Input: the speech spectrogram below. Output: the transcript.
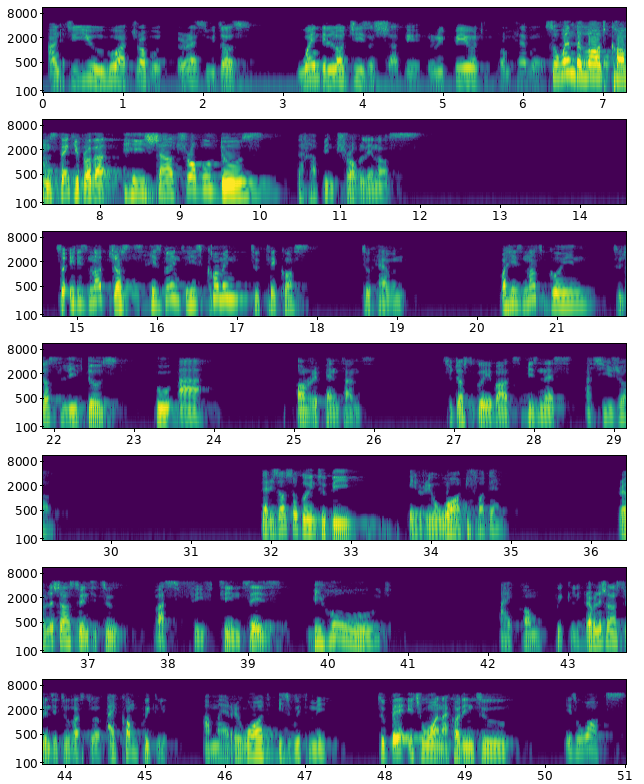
And to you who are troubled, rest with us when the Lord Jesus shall be revealed from heaven. So when the Lord comes, thank you, brother, he shall trouble those that have been troubling us. So it is not just, he's going, to, he's coming to take us to heaven. But he's not going to just leave those who are unrepentant to just go about business as usual. There is also going to be a reward for them. Revelation 22 verse 15 says, Behold, I come quickly. Revelation 22 verse 12. I come quickly, and my reward is with me. To pay each one according to his works.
